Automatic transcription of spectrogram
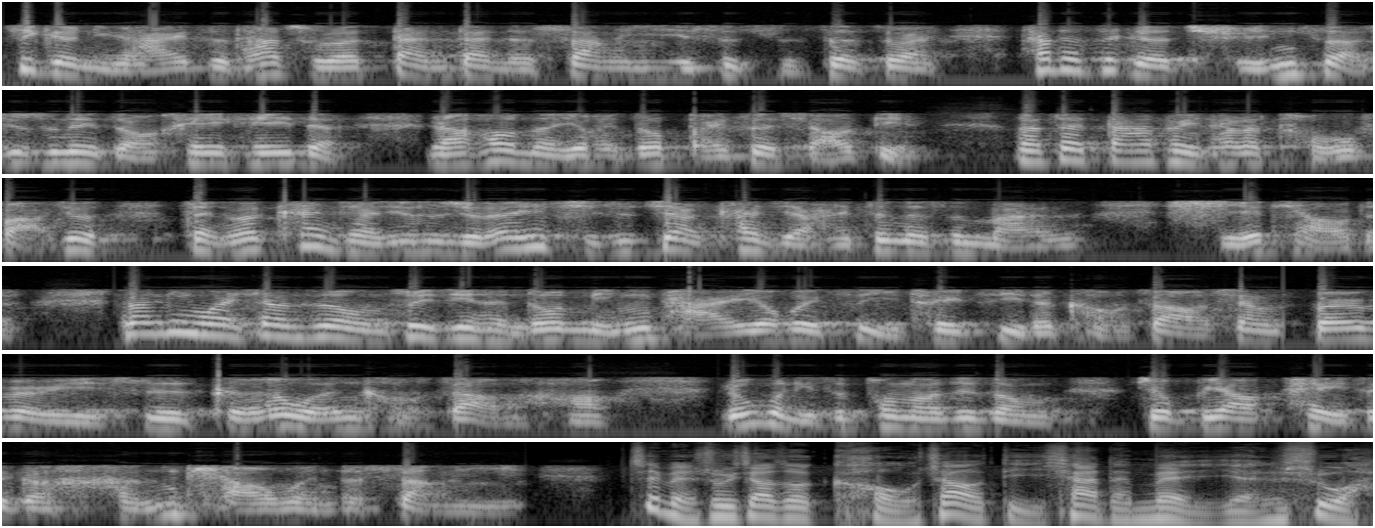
这个女孩子她除了淡淡的上衣是紫色之外，她的这个裙子啊，就是那种黑黑的，然后呢有很多白色小点，那再搭配她的头发，就整个看起来就是觉得，哎，其实。这样看起来还真的是蛮协调的。那另外像这种最近很多名牌又会自己推自己的口罩，像 Burberry 是格纹口罩嘛，哈。如果你是碰到这种，就不要配这个横条纹的上衣。这本书叫做《口罩底下的美颜术》啊，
